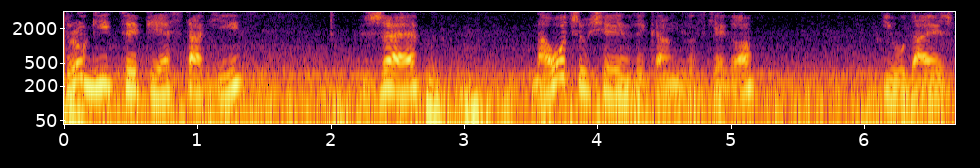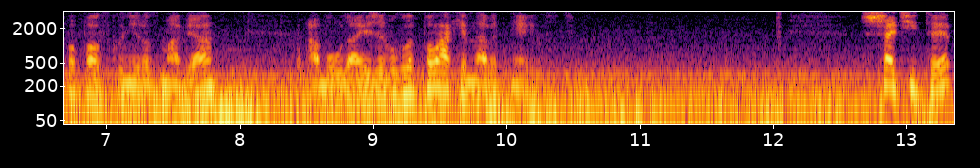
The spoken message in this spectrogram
Drugi typ jest taki, że nauczył się języka angielskiego i udaje, że po polsku nie rozmawia, albo udaje, że w ogóle Polakiem nawet nie jest. Trzeci typ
